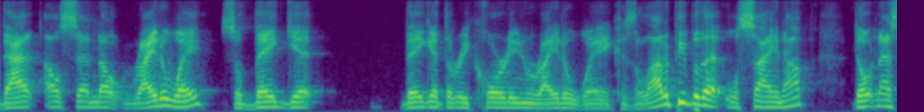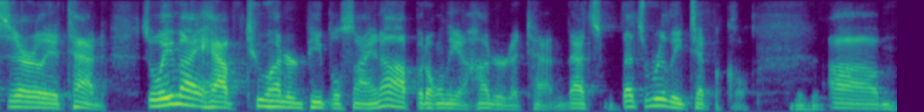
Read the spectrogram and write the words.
That I'll send out right away, so they get they get the recording right away. Because a lot of people that will sign up don't necessarily attend. So we might have 200 people sign up, but only 100 attend. That's that's really typical. Mm-hmm. Um,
